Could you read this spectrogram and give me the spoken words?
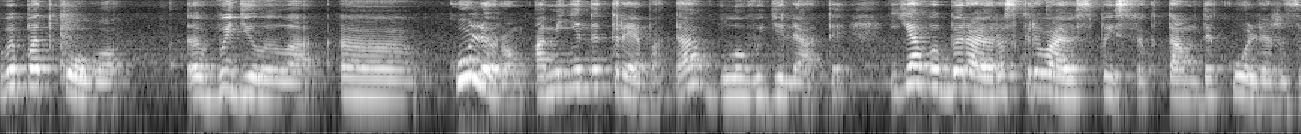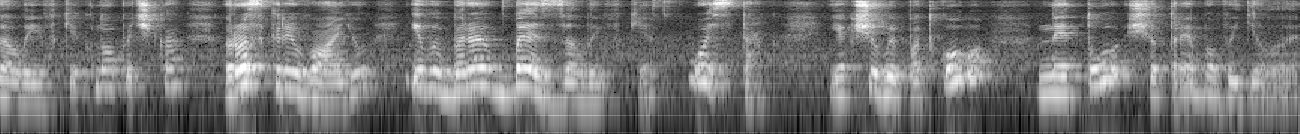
випадково е, виділила е, кольором, а мені не треба да, було виділяти. Я вибираю, розкриваю список там, де колір заливки, кнопочка, розкриваю і вибираю без заливки. Ось так. Якщо випадково не то, що треба виділили.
